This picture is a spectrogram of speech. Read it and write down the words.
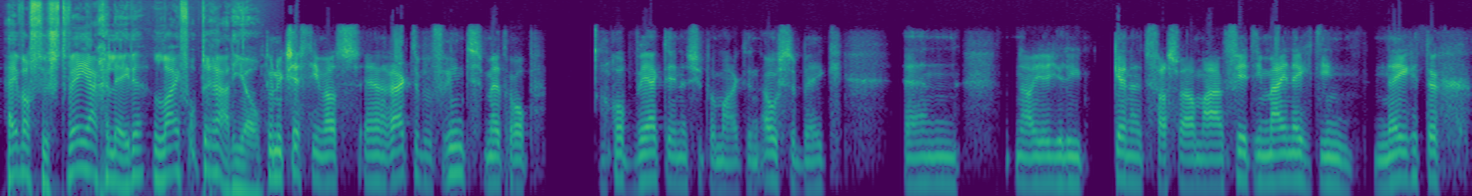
Hij was dus twee jaar geleden live op de radio. Toen ik 16 was en raakte bevriend met Rob. Rob werkte in een supermarkt in Oosterbeek. En nou, jullie kennen het vast wel, maar 14 mei 1990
